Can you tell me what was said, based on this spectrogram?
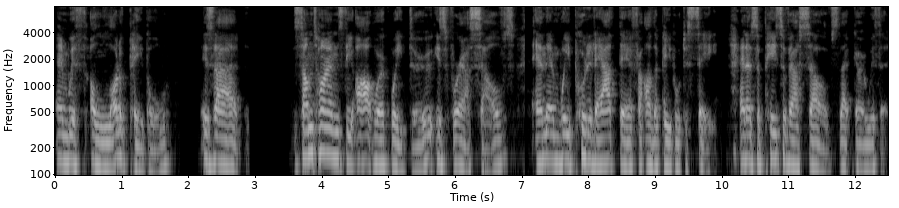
and with a lot of people is that sometimes the artwork we do is for ourselves and then we put it out there for other people to see. And it's a piece of ourselves that go with it.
